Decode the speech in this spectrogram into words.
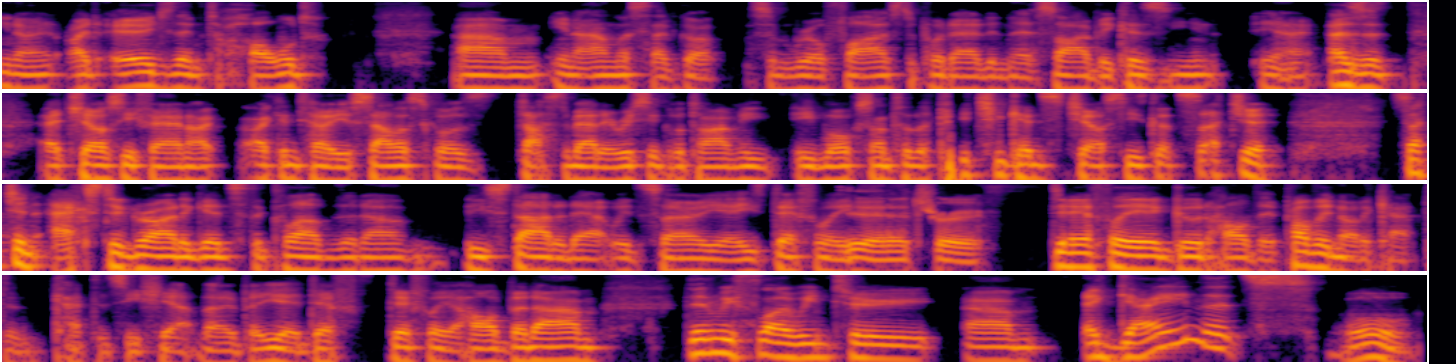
you know, I'd urge them to hold. Um, you know, unless they've got some real fires to put out in their side, because you, you know, as a, a Chelsea fan, I, I can tell you Salah scores just about every single time he he walks onto the pitch against Chelsea. He's got such a such an axe to grind against the club that um he started out with. So yeah, he's definitely Yeah, true. definitely a good hold there. Probably not a captain captaincy shout though, but yeah, def, definitely a hold. But um, then we flow into um a game that's oh,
